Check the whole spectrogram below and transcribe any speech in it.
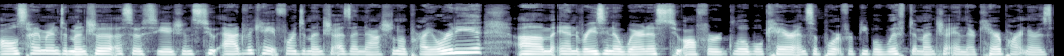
Alzheimer and dementia associations to advocate for dementia as a national priority um, and raising awareness to offer global care and support for people with dementia and their care partners.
